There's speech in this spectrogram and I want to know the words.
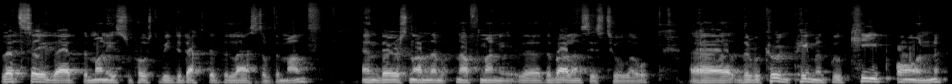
let's say that the money is supposed to be deducted the last of the month. And there's not enough money, the, the balance is too low. Uh, the recurring payment will keep on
